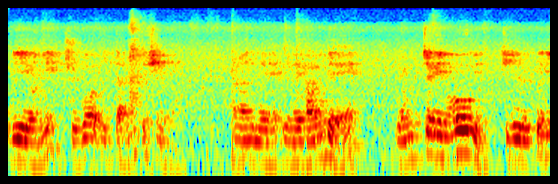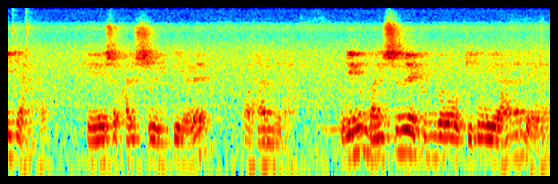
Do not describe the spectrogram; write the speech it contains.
우리의 영이 죽어 있다는 뜻입니다. 하나님의 은혜 가운데 영적인 호흡인 기도를 끊이지 않고 계속 할 수 있기를 원합니다. 우리는 말씀을 근거로 기도해야 하는데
